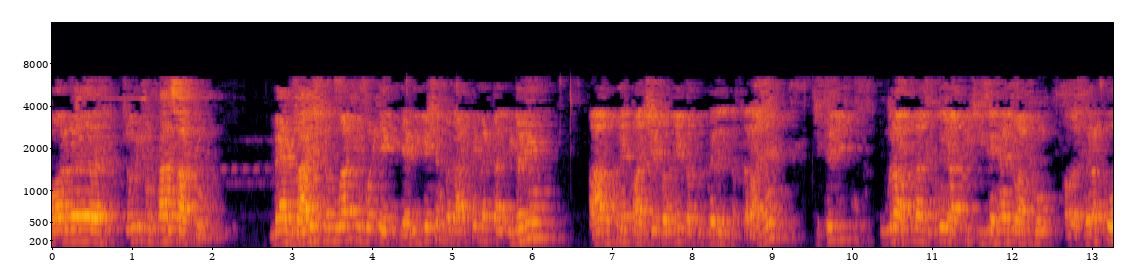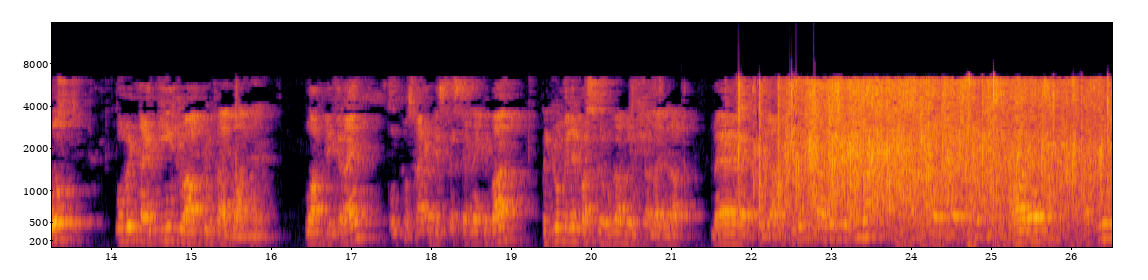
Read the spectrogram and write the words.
और चौधरी फुरखान साहब को मैं गुजारिश करूँगा कि वो एक डेलीगेशन बना के मैं कल इधर ही हूँ। आप अपने पाँच छह बंदे कल मेरे दफ्तर आ जाएँ ठीक है जी पूरा अपना जितनी आपकी चीज़ें हैं जो आपको जरा पोस्ट कोविड नाइन्टीन जो आपके मुतालबात हैं, वो आप लेकर आए। उनको सारा डिस्कस करने के बाद फिर जो मेरे बस में होगा वो इंशाल्लाह जनाब मैं और अपनी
